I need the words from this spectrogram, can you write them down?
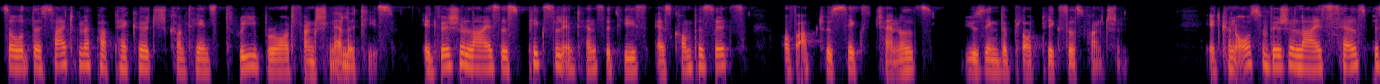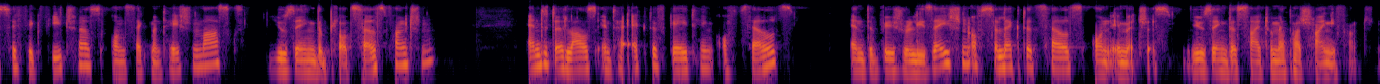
So the CytoMapper package contains three broad functionalities. It visualizes pixel intensities as composites of up to six channels using the plot pixels function. It can also visualize cell-specific features on segmentation masks using the plot cells function. And it allows interactive gating of cells and the visualization of selected cells on images using the CytoMapper Shiny function.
